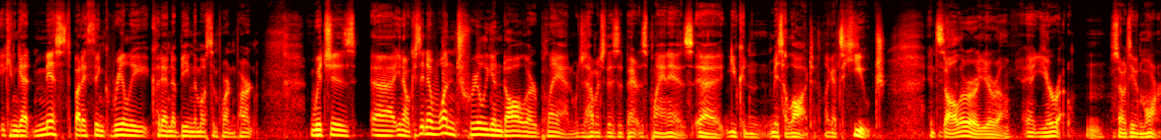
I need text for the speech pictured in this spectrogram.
it can get missed, but I think really could end up being the most important part, which is uh, you know because in a one trillion dollar plan, which is how much this this plan is, uh, you can miss a lot. Like it's huge. It's dollar or euro. A euro. Hmm. So it's even more.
